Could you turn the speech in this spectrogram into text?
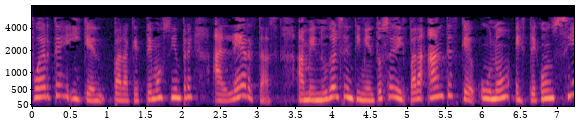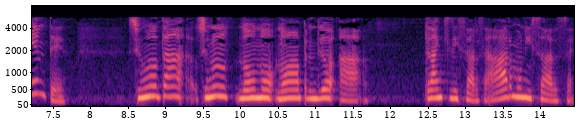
fuertes y que para que estemos siempre alertas. A menudo el sentimiento se dispara antes que uno esté consciente. Si uno, está, si uno no, no, no ha aprendido a tranquilizarse, a armonizarse,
